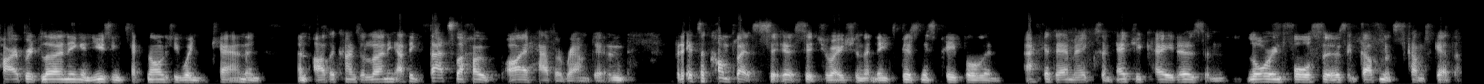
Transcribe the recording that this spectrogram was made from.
hybrid learning and using technology when you can and, and other kinds of learning. I think that's the hope I have around it. And but it's a complex uh, situation that needs business people and academics and educators and law enforcers and governments to come together.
